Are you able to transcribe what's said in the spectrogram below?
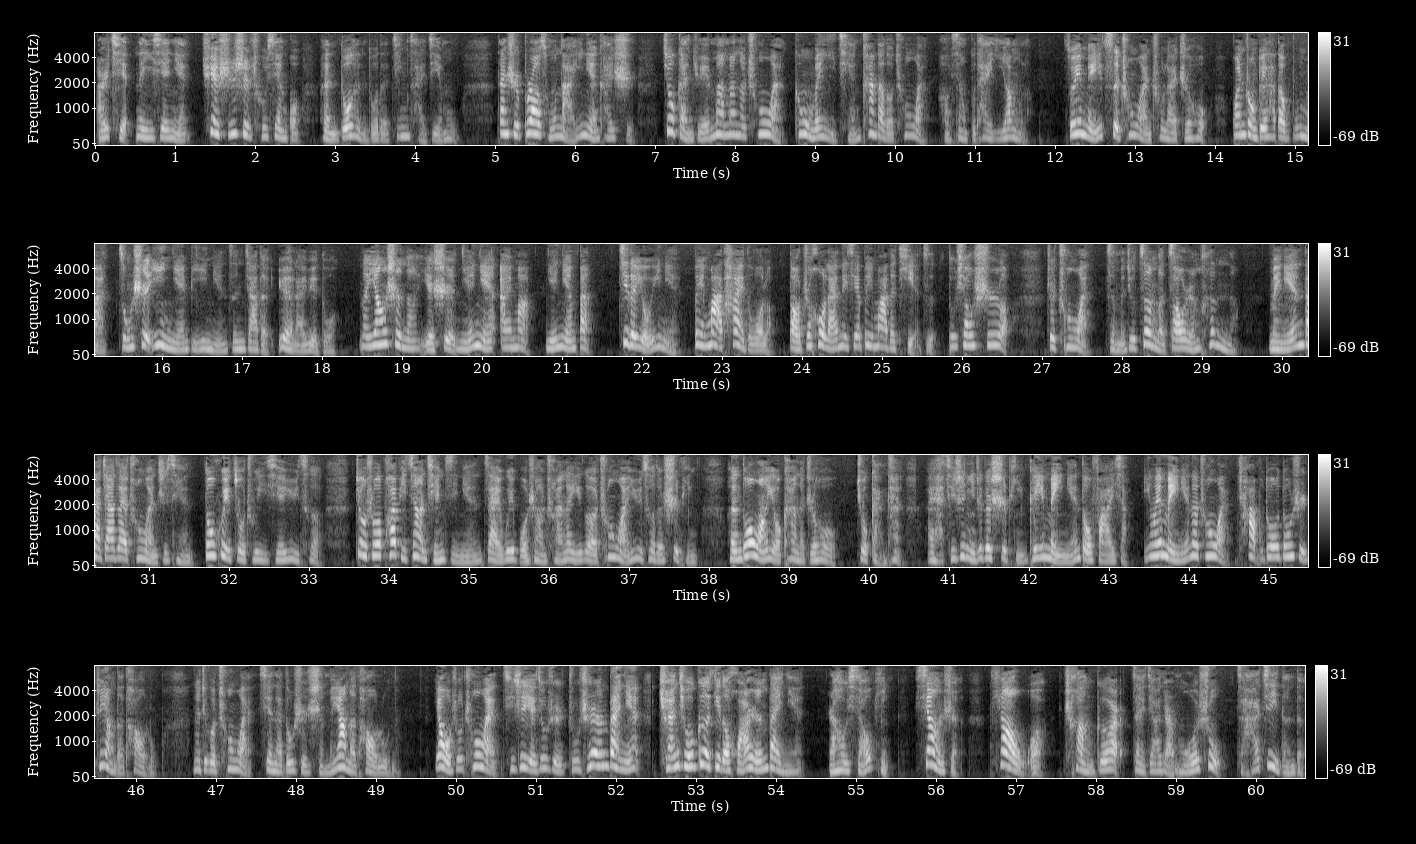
而且那一些年确实是出现过很多很多的精彩节目，但是不知道从哪一年开始，就感觉慢慢的春晚跟我们以前看到的春晚好像不太一样了，所以每一次春晚出来之后，观众对他的不满总是一年比一年增加的越来越多，那央视呢也是年年挨骂，年年办。记得有一年被骂太多了，导致后来那些被骂的帖子都消失了。这春晚怎么就这么遭人恨呢？每年大家在春晚之前都会做出一些预测，就说 Papi 酱前几年在微博上传了一个春晚预测的视频，很多网友看了之后就感叹：“哎呀，其实你这个视频可以每年都发一下，因为每年的春晚差不多都是这样的套路。那这个春晚现在都是什么样的套路呢？”要我说，春晚其实也就是主持人拜年，全球各地的华人拜年，然后小品、相声、跳舞、唱歌，再加点魔术、杂技等等。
